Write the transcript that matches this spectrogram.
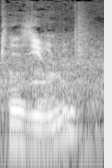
15e lot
